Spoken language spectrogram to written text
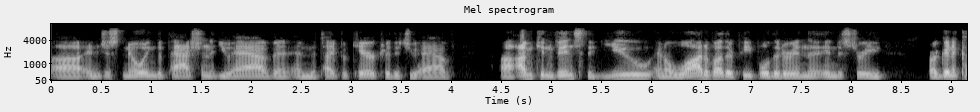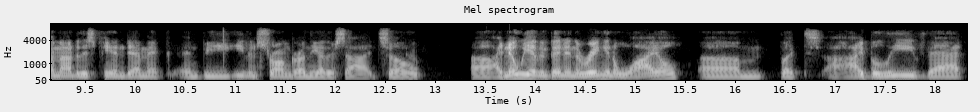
uh, and just knowing the passion that you have and, and the type of character that you have, uh, I'm convinced that you and a lot of other people that are in the industry are going to come out of this pandemic and be even stronger on the other side. So, Uh, I know we haven't been in the ring in a while, um, but I believe that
